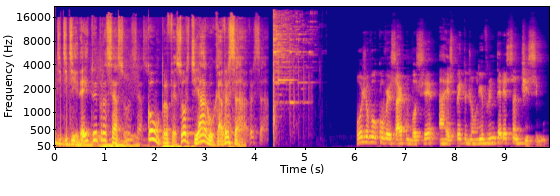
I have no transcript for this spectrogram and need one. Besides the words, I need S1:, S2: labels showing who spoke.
S1: Direito e Processo, com o professor Tiago Caversan.
S2: Hoje eu vou conversar com você a respeito de um livro interessantíssimo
